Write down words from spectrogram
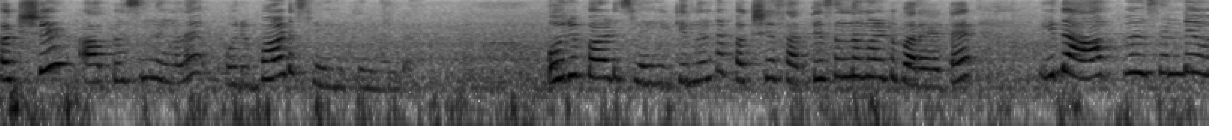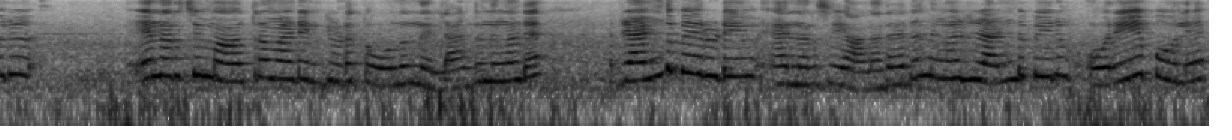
പക്ഷേ ആ പേഴ്സൺ നിങ്ങളെ ഒരുപാട് സ്നേഹിക്കുന്നുണ്ട്. ഒരുപാട് സ്നേഹിക്കുന്നുണ്ട്. പക്ഷേ സത്യസന്ധമായിട്ട് പറയട്ടെ ഇത് ആ പേഴ്സന്റെ ഒരു എനർജി മാത്രമായിട്ട് എനിക്കിവിടെ തോന്നുന്നില്ല. ഇത് നിങ്ങളുടെ രണ്ട് പേരുടെയും എനർജിയാണ്. അതായത് നിങ്ങൾ രണ്ടുപേരും ഒരേപോലെ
